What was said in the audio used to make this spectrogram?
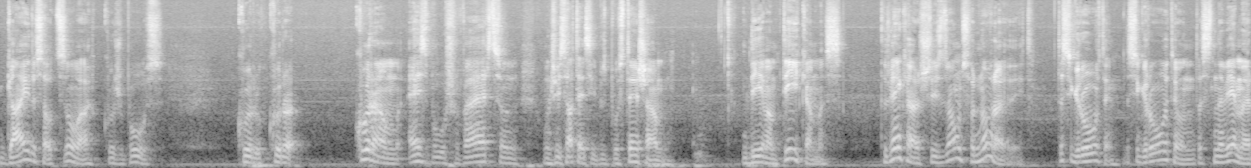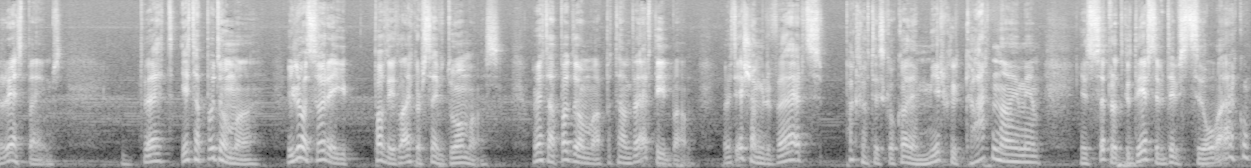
gaidu savu cilvēku, kurš būs, kur, kur, kuram es būšu vērts un, un šīs attiecības būs tiešām dievam tīkamas, tad vienkārši šīs domas var noraidīt. Tas ir grūti, tas ir grūti un tas nevienmēr ir iespējams. Bet, ja tā padomā, ir ļoti svarīgi pavadīt laiku ar sevi domās. Un, ja tā padomā par tām vērtībām, vai tiešām ir vērts pakļauties kaut kādiem mirkļu kārdinājumiem, ja saproti, ka Dievs tev devis cilvēku,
